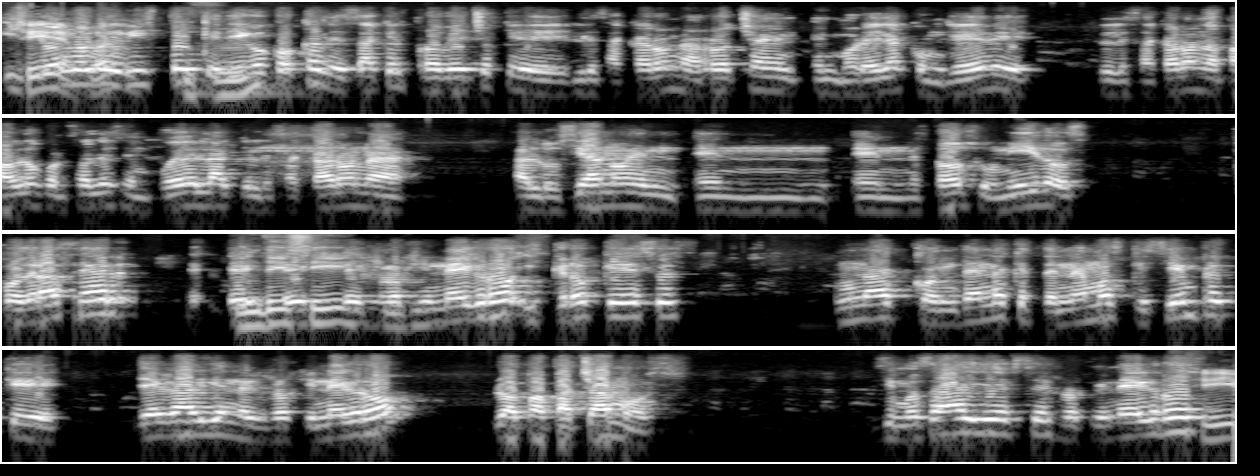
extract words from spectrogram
y Sí, yo no lo he visto que. Diego Coca le saque el provecho que le sacaron a Rocha en, en Morelia con Guede, que le sacaron a Pablo González en Puebla, que le sacaron a, a Luciano en, en, en Estados Unidos. Podrá ser En el, DC. el- el rojinegro y creo que eso es una condena que tenemos que siempre que llega alguien el rojinegro, lo apapachamos. Decimos, ay, ese es rojinegro, Sí,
